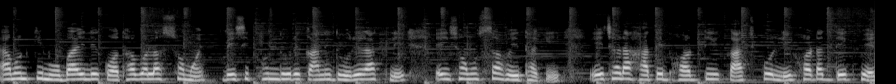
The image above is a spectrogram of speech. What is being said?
এমনকি মোবাইলে কথা বলার সময় বেশিক্ষণ ধরে কানে ধরে রাখলে এই সমস্যা হয়ে থাকে। এছাড়া হাতে ভর দিয়ে কাজ করলে হঠাৎ দেখবেন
